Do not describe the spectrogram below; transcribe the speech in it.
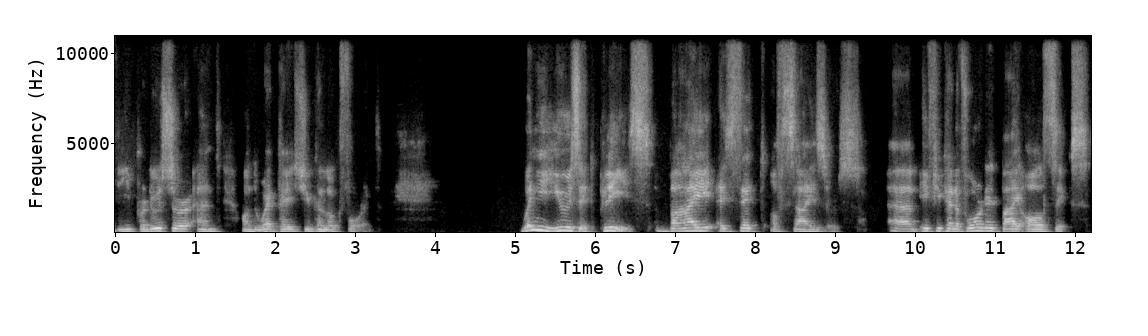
the producer, and on the web page you can look for it. When you use it, please buy a set of sizers. Um, if you can afford it, buy all six.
